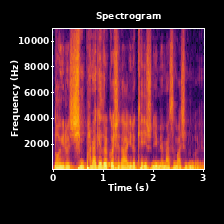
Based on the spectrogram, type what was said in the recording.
너희를 심판하게 될 것이다. 이렇게 예수님이 말씀하시는 거예요.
